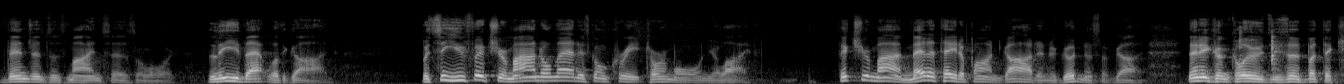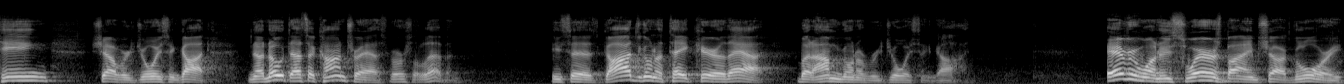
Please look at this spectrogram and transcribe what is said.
Vengeance is mine, says the Lord. Leave that with God. But see, you fix your mind on that, it's going to create turmoil in your life. Fix your mind, meditate upon God and the goodness of God. Then he concludes, he says, But the king shall rejoice in God. Now, note that's a contrast, verse 11. He says, God's going to take care of that, but I'm going to rejoice in God. Everyone who swears by him shall glory,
